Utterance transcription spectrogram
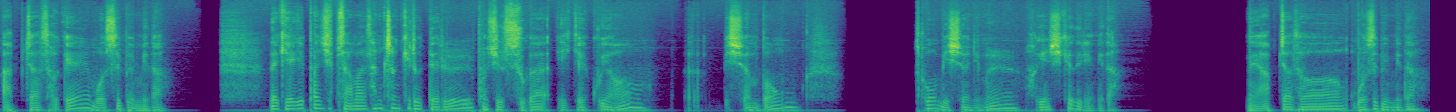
앞좌석의 모습입니다. 네, 계기판 14만 3천 킬로대를 보실 수가 있겠고요. 어, 미션봉 소 미션임을 확인시켜 드립니다. 네, 앞좌석 모습입니다.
